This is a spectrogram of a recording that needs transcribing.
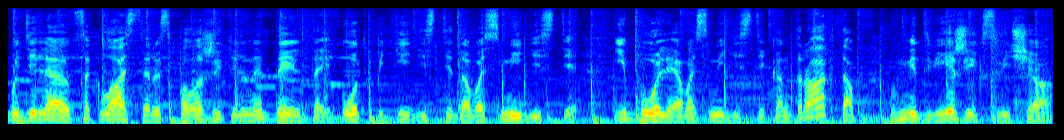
выделяются кластеры с положительной дельтой от 50 до 80 и более 80 контрактов в медвежьих свечах.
